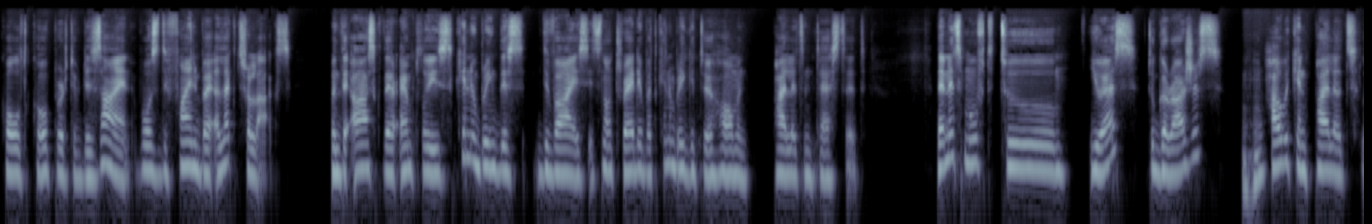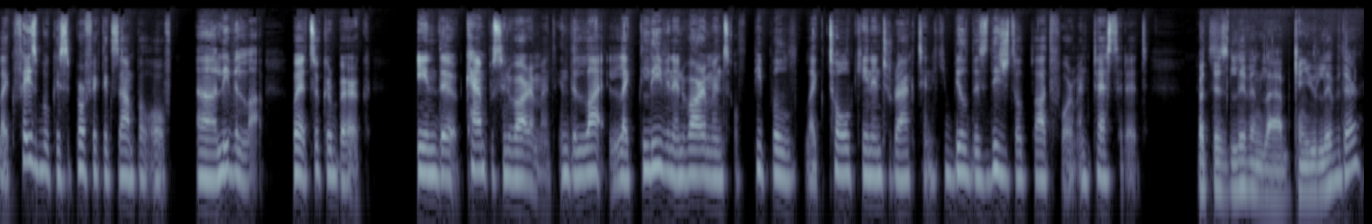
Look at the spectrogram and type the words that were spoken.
called cooperative design, was defined by Electrolux when they asked their employees, Can you bring this device? It's not ready, but can you bring it to your home and pilot and test it? Then it's moved to US, to garages, mm-hmm. how we can pilot, like Facebook is a perfect example of uh, Live In Lab, where Zuckerberg in the campus environment, in the li- like living environments of people like talking, interacting, he built this digital platform and tested it. But this living Lab, can you live there?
